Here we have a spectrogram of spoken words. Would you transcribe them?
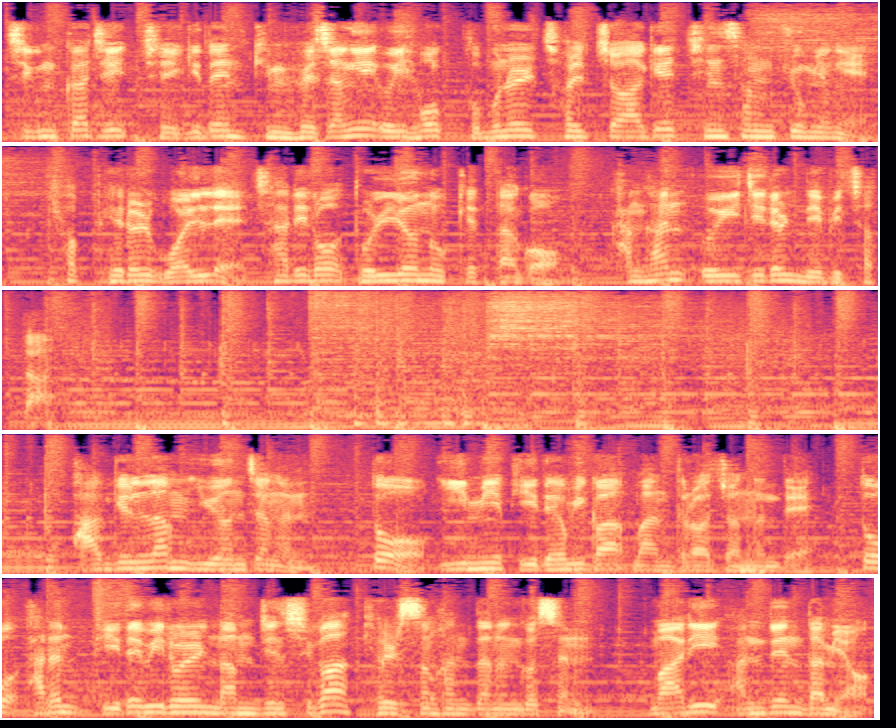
지금까지 제기된 김 회장의 의혹 부분을 철저하게 진상규명해 협회를 원래 자리로 돌려놓겠다고 강한 의지를 내비쳤다. 박일남 위원장은 또 이미 비대위가 만들어졌는데 또 다른 비대위를 남진 씨가 결성한다는 것은 말이 안 된다며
